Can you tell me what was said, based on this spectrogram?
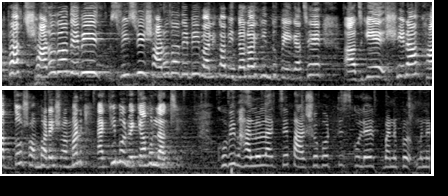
অর্থাৎ সারদা দেবী শ্রী শ্রী সারদা দেবী বালিকা বিদ্যালয় কিন্তু পেয়ে গেছে আজকে সেরা খাদ্য সম্ভারের সম্মান। আর কি বলবে কেমন লাগছে? খুবই ভালো লাগছে পার্শ্ববর্তী স্কুলের মানে মানে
